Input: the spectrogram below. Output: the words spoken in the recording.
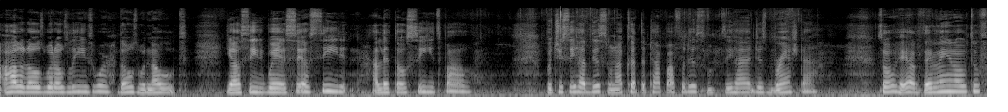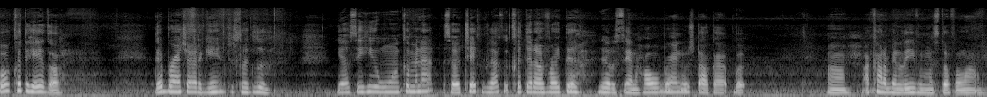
all of those where those leaves were, those were nodes. Y'all see where it's self-seeded? I let those seeds fall. But you see how this one, I cut the top off of this one. See how it just branched out? So hell, if they lean over too far, cut the heads off. They'll branch out again, just like look. Y'all see here one coming out? So technically I could cut that off right there. That'll send a whole brand new stalk out, but um, I kind of been leaving my stuff alone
